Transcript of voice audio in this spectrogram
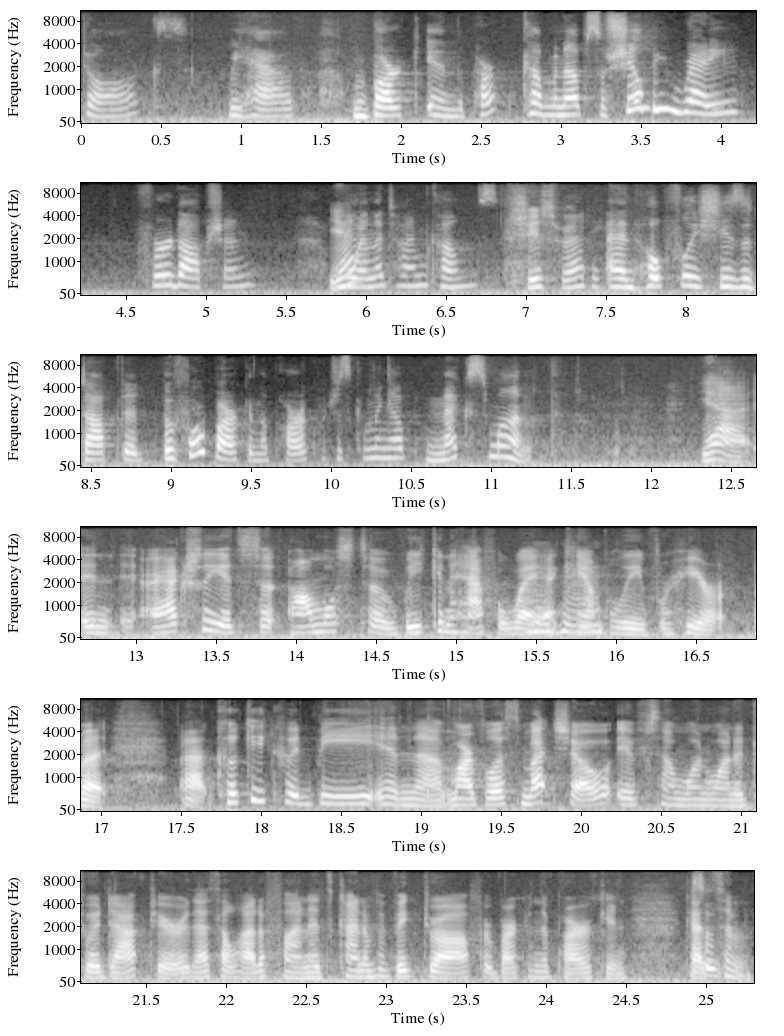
dogs, we have Bark in the Park coming up. So she'll be ready for adoption Yeah. when the time comes. She's ready. And hopefully she's adopted before Bark in the Park, which is coming up next month. Yeah, and actually it's almost a week and a half away. I can't believe we're here. But uh, Cookie could be in the Marvelous Mutt Show if someone wanted to adopt her. That's a lot of fun. It's kind of a big draw for Bark in the Park and got So- some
